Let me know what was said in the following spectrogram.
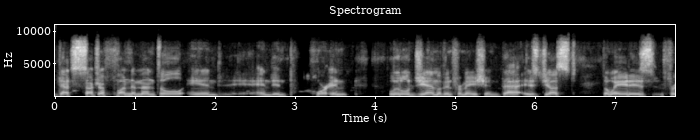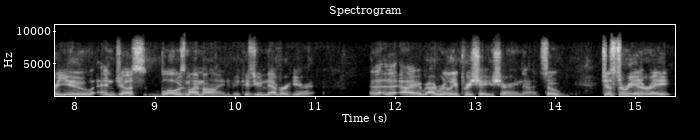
that's such a fundamental and and important little gem of information that is just the way it is for you and just blows my mind because you never hear it. I, I really appreciate you sharing that. So just to reiterate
